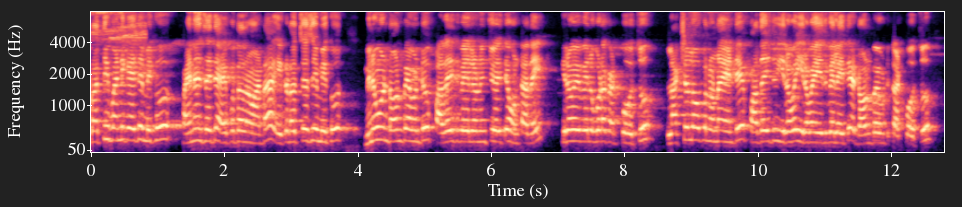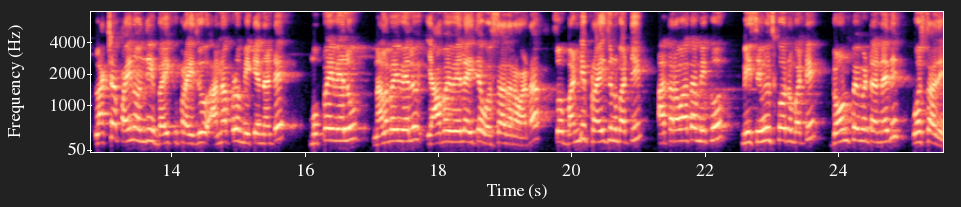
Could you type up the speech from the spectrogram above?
ప్రతి బండికి అయితే మీకు ఫైనాన్స్ అయితే అయిపోతుంది అనమాట ఇక్కడ వచ్చేసి మీకు మినిమం డౌన్ పేమెంట్ పదహైదు వేల నుంచి అయితే ఉంటుంది. ఇరవై వేలు కూడా కట్టుకోవచ్చు. లక్ష లోపల ఉన్నాయంటే పదహైదు ఇరవై ఇరవై ఐదు వేలు అయితే డౌన్ పేమెంట్ కట్టుకోవచ్చు. లక్ష పైన ఉంది బైక్ ప్రైజ్. అన్నప్పుడు మీకు ఏంటంటే ముప్పై వేలు నలభై వేలు యాభై వేలు అయితే వస్తుంది అనమాట సో బండి ప్రైజ్ను బట్టి ఆ తర్వాత మీకు మీ సివిల్ స్కోర్ను బట్టి డౌన్ పేమెంట్ అనేది వస్తుంది.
